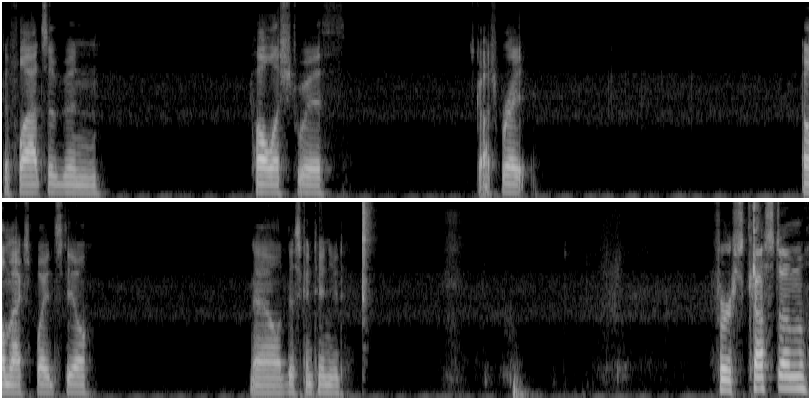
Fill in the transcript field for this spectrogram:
the flats have been polished with Scotch-Brite Elmax blade steel. Now discontinued. First custom.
